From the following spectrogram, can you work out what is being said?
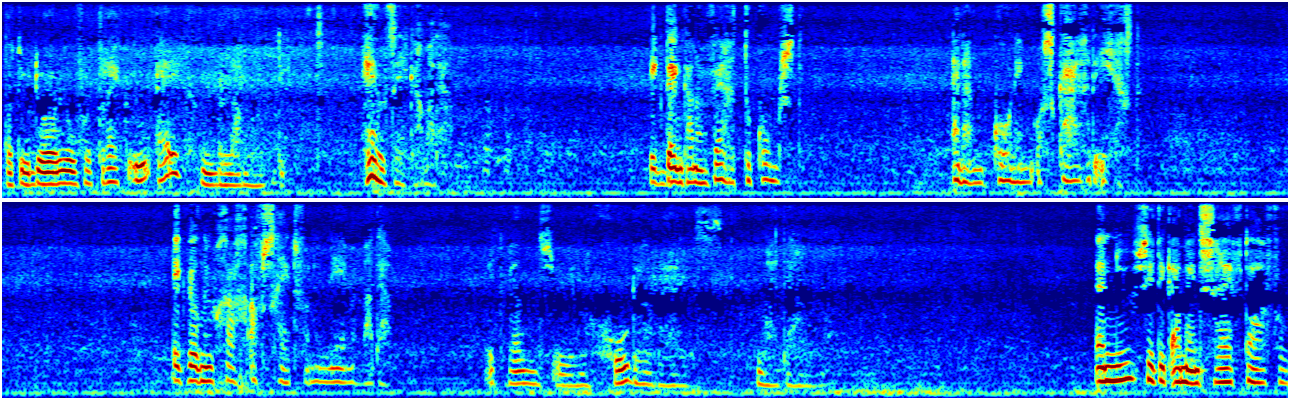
dat u door uw vertrek uw eigen belang dient? Heel zeker, madame. Ik denk aan een verre toekomst. En aan koning Oscar de Eerste. Ik wil nu graag afscheid van u nemen, madame. Ik wens u een goede reis, madame. En nu zit ik aan mijn schrijftafel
